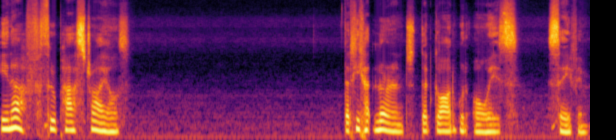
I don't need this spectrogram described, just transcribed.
enough through past trials that he had learned that God would always save him.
